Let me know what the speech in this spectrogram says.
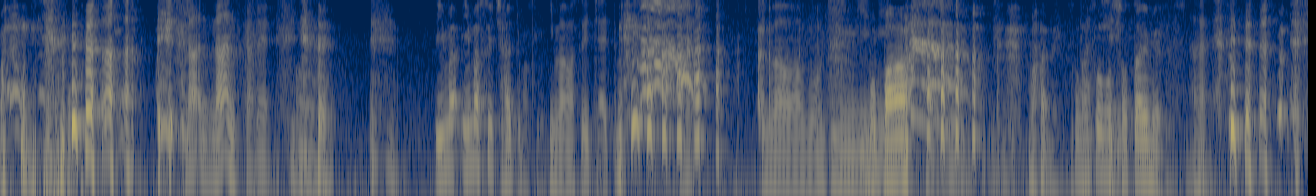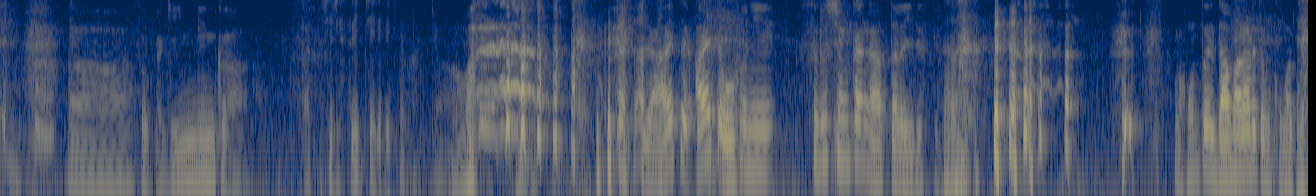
ななんですかね。うん今今スイッチ入ってます？今はスイッチ入ってます。はい今はもうギンギンに。もうバーンはいうんうんまあねそもそも初対面ですしね、はい。ああそうかギンギンかバッチリスイッチ入れてきてます今日。あ いやあえてあえてオフにする瞬間があったらいいですけど、もう 本当に黙られても困っちゃう。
